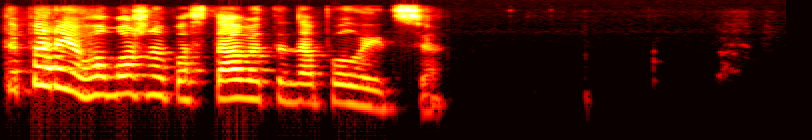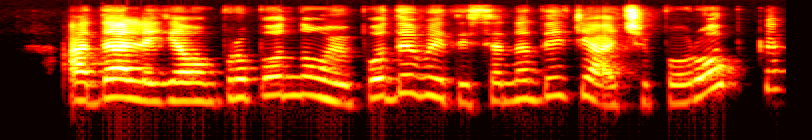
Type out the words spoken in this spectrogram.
Тепер його можна поставити на полицю. А далі я вам пропоную подивитися на дитячі поробки,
